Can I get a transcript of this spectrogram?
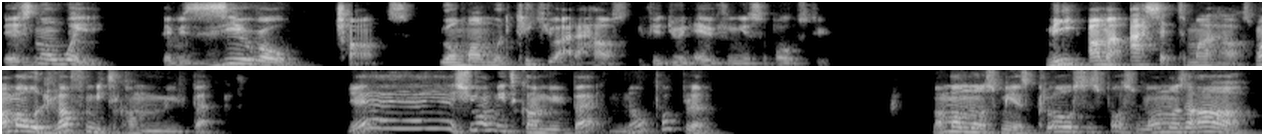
There's no way. There is zero chance your mom would kick you out of the house if you're doing everything you're supposed to. Me, I'm an asset to my house. Mom would love for me to come and move back. Yeah, yeah, yeah. She want me to come move back. No problem. My mom wants me as close as possible. Mom was like, ah, oh,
